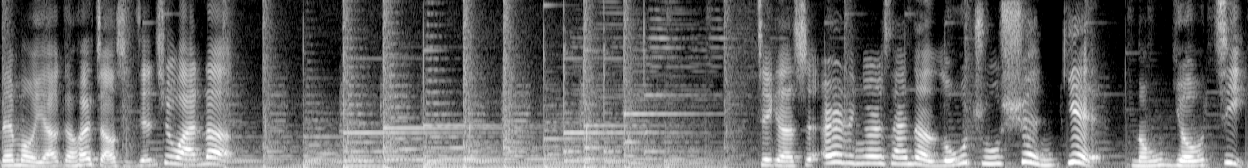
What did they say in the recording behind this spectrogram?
，Demo 也要赶快找时间去玩了。这个是二零二三的芦竹炫夜农游季，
